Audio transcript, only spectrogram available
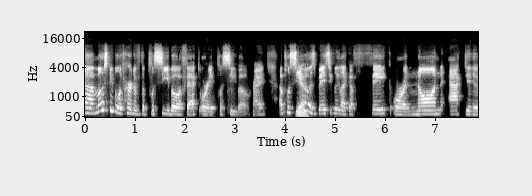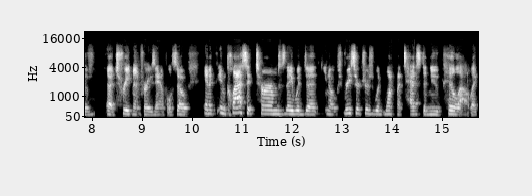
uh, most people have heard of the placebo effect or a placebo, right? A placebo yeah. is basically like a fake or a non-active uh, treatment, for example. So, in a, in classic terms, they would, uh, you know, researchers would want to test a new pill out. Like,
